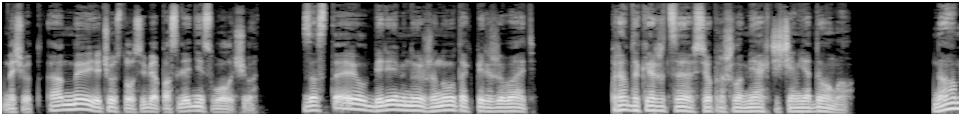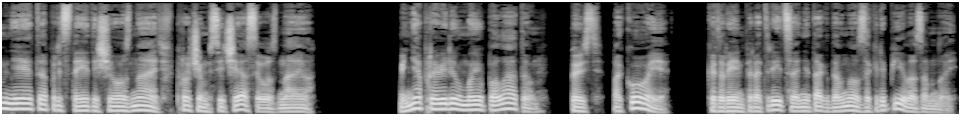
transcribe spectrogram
Насчет Анны я чувствовал себя последней сволочью. Заставил беременную жену так переживать. Правда, кажется, все прошло мягче, чем я думал. Но мне это предстоит еще узнать. Впрочем, сейчас и узнаю. Меня провели в мою палату, то есть покои, которые императрица не так давно закрепила за мной.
